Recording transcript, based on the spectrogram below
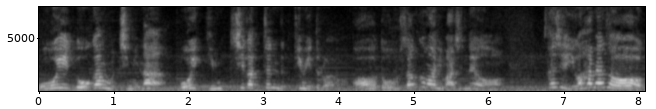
오이 노각 무침이나 오이 김치 같은 느낌이 들어요. 아, 너무 상큼하니 맛있네요. 사실 이거 하면서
